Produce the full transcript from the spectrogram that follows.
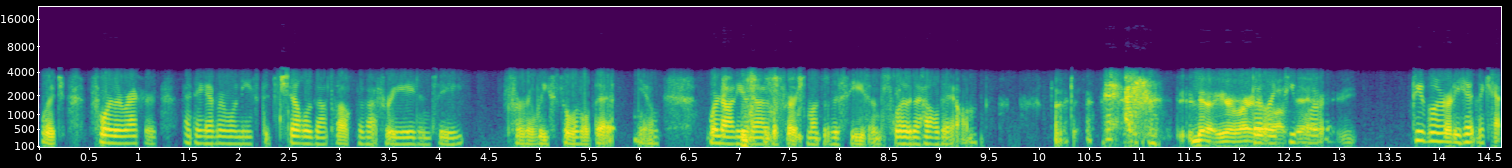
Which, for the record, I think everyone needs to chill about talking about free agency for at least a little bit. You know, we're not even out of the first month of the season. Slow the hell down. no, you're right but like people that. are people are already hitting the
